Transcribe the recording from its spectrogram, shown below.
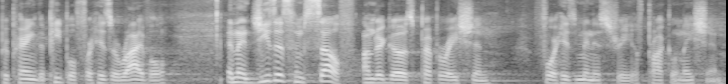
preparing the people for his arrival. And then Jesus himself undergoes preparation for his ministry of proclamation.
